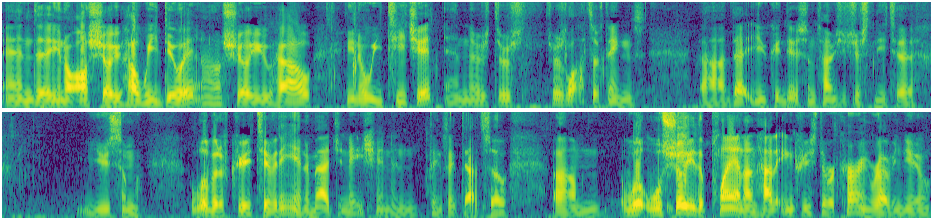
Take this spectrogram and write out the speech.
And uh, you know I'll show you how we do it, and I'll show you how you know we teach it. And there's there's there's lots of things uh, that you can do. Sometimes you just need to use some a little bit of creativity and imagination and things like that. So um, we'll, we'll show you the plan on how to increase the recurring revenue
